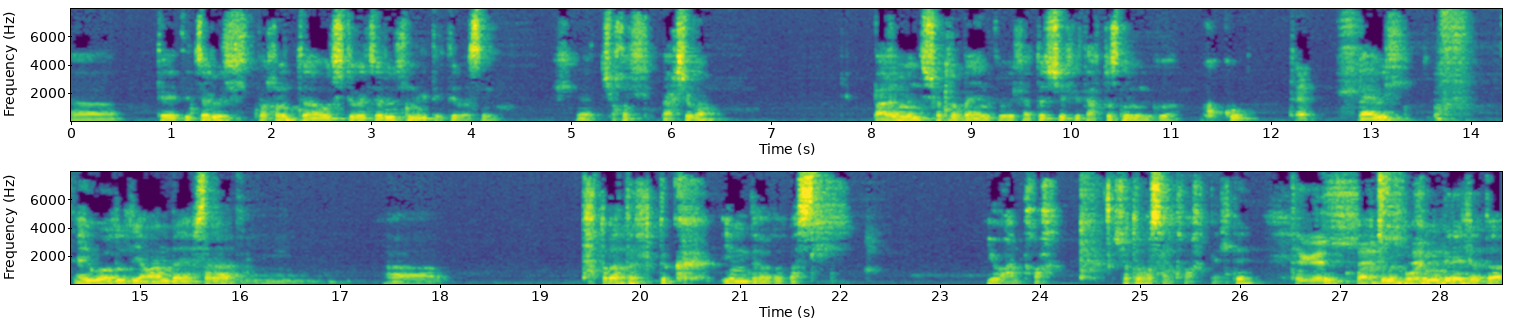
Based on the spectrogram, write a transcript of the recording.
Аа тэгээд зориул бурханд өөрсдөө зориулна гэдэг тэр бас нэг чухал байх шиг байна бага минь шудлаг байна гэвэл одоо жишээлбэл автобусны мөнгө өгөхгүй байвал айгүй бол явандаа явсараад а татвараа төлдөг юм дээр бол бас юу хандах бах шудраг бус хандах байх гээл тий. Тэгээд болж игэл бүх юм дээр л одоо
